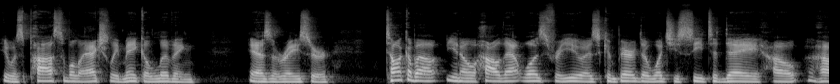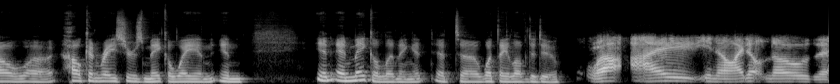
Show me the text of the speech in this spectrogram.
it was possible to actually make a living as a racer talk about you know how that was for you as compared to what you see today how how uh, how can racers make a way in in, in and make a living at, at uh, what they love to do? Well i you know i don't know the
